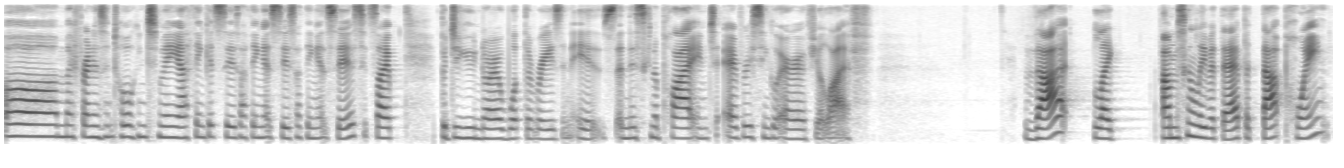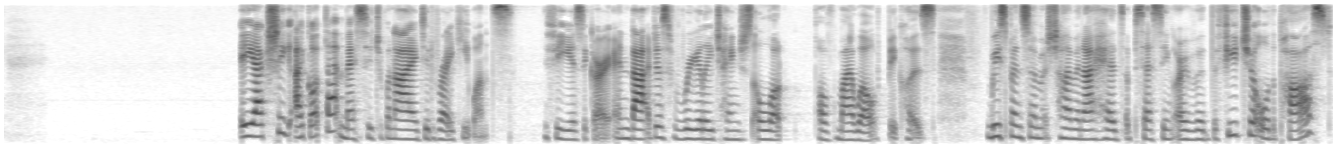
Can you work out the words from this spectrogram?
oh, my friend isn't talking to me, I think it's this, I think it's this, I think it's this, it's like, but do you know what the reason is? And this can apply into every single area of your life. That, like, I'm just to leave it there, but that point, it actually, I got that message when I did Reiki once a few years ago, and that just really changed a lot of my world because we spend so much time in our heads obsessing over the future or the past,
